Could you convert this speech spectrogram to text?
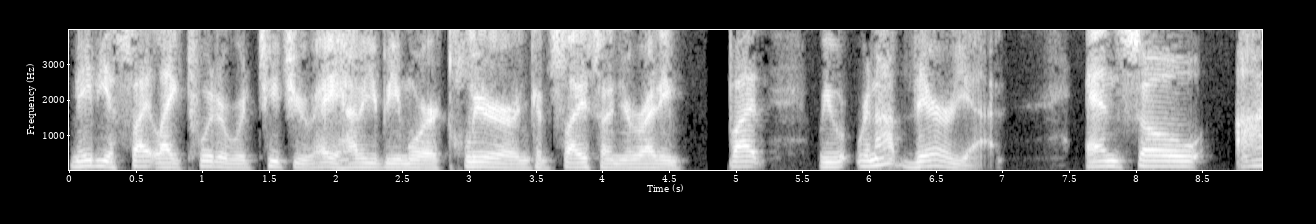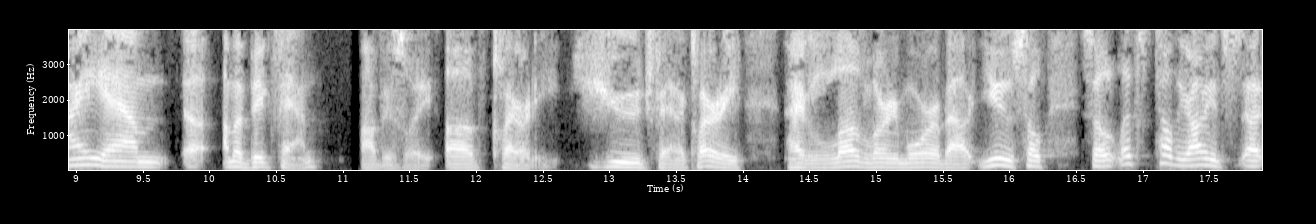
maybe a site like Twitter would teach you, hey, how do you be more clear and concise on your writing? But we, we're not there yet. And so I am, uh, I'm a big fan, obviously, of clarity. Huge fan of clarity. I love learning more about you. So, so let's tell the audience, uh,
